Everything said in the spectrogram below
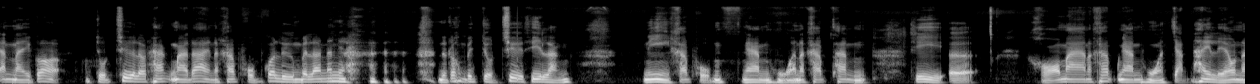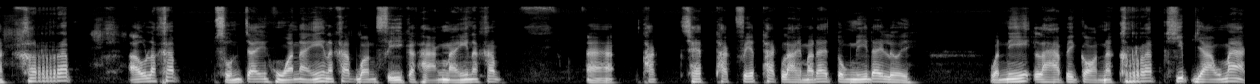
อันไหนก็ จดชื่อแล้วทักมาได้นะครับ ผมก็ลืมไปแล้วนั่นเนี่ย เดี๋ยวต้องไปจดชื่อทีหลัง นี่ครับ ผมงานหัวนะครับ ท่านที่เอ่อขอมานะครับ งานหัวจัดให้แล้วนะครับ เอาละครับ สนใจหัวไหนนะครับบอลสีกระถางไหนนะครับ อ่า ทักแชททักเฟซทักไลน์มาได้ตรงนี้ได้เลย วันนี้ลาไปก่อนนะครับ คลิปยาวมาก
